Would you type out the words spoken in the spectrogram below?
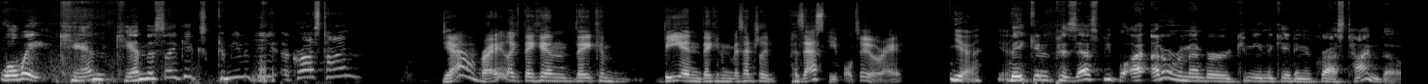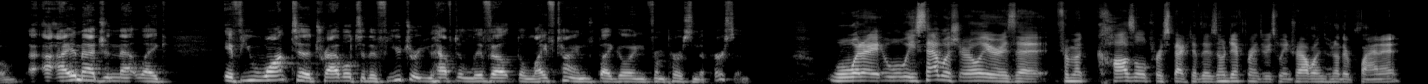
Well, wait. Can can the psychics communicate across time? Yeah, right. Like they can they can be and they can essentially possess people too, right? Yeah, yeah. They can possess people. I, I don't remember communicating across time though. I, I imagine that like if you want to travel to the future, you have to live out the lifetimes by going from person to person. Well, what I what we established earlier is that from a causal perspective, there's no difference between traveling to another planet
